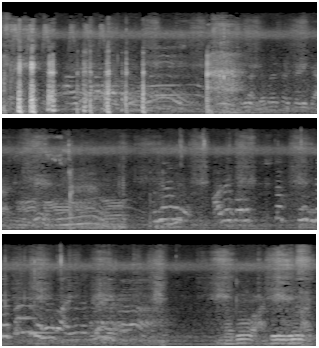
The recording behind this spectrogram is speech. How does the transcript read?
Jaden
